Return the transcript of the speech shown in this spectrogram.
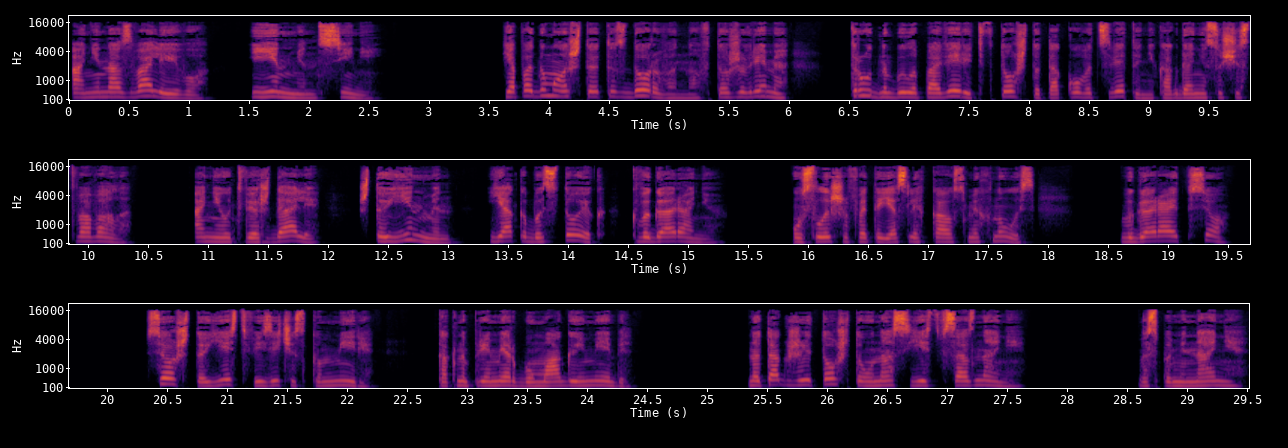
Они назвали его Инмин синий. Я подумала, что это здорово, но в то же время трудно было поверить в то, что такого цвета никогда не существовало. Они утверждали, что Инмин якобы стоек к выгоранию. Услышав это, я слегка усмехнулась. Выгорает все, все, что есть в физическом мире, как, например, бумага и мебель, но также и то, что у нас есть в сознании. Воспоминания,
